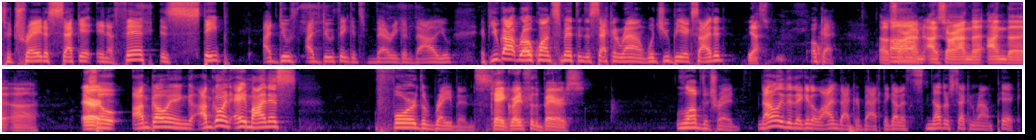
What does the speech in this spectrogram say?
to trade a second in a fifth is steep. I do, I do think it's very good value. If you got Roquan Smith in the second round, would you be excited? Yes. Okay. Oh, sorry. Um, I'm, I'm sorry. I'm the I'm the uh, Eric. So I'm going, I'm going A minus for the Ravens. okay, grade for the Bears. Love the trade. Not only did they get a linebacker back, they got another second round pick,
